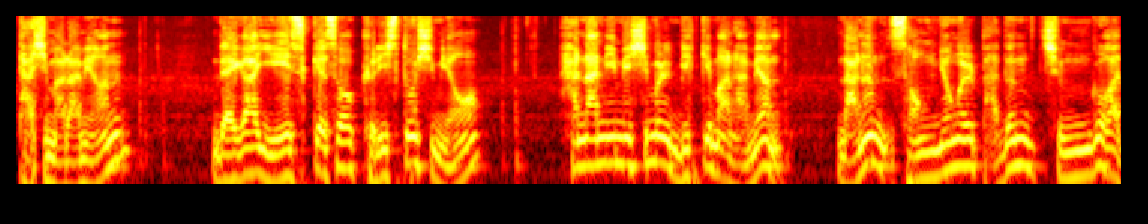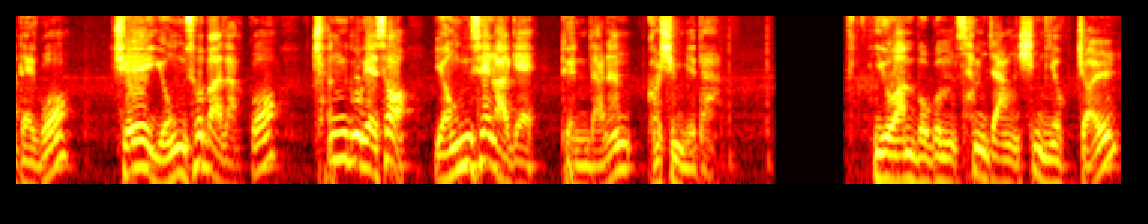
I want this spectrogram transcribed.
다시 말하면 내가 예수께서 그리스도시며 하나님이심을 믿기만 하면 나는 성령을 받은 증거가 되고 죄 용서받았고 천국에서 영생하게 된다는 것입니다. 요한복음 3장 16절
